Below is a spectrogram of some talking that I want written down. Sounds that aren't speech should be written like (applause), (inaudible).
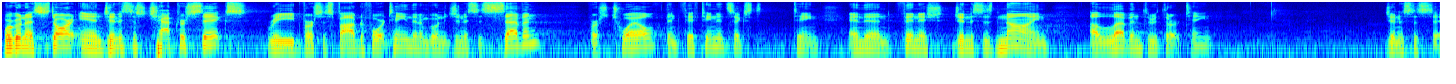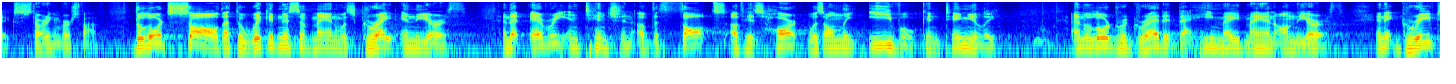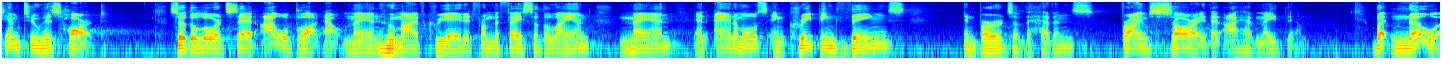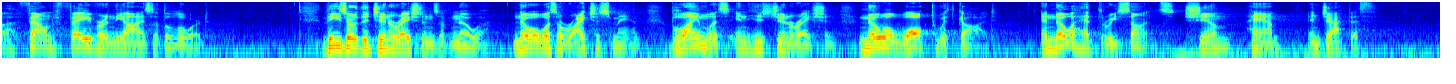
We're going to start in Genesis chapter 6, read verses 5 to 14. Then I'm going to Genesis 7, verse 12, then 15 and 16, and then finish Genesis 9, 11 through 13. Genesis 6, starting in verse 5. The Lord saw that the wickedness of man was great in the earth, and that every intention of the thoughts of his heart was only evil continually. And the Lord regretted that he made man on the earth, and it grieved him to his heart. So the Lord said, I will blot out man, whom I have created from the face of the land, man and animals and creeping things and birds of the heavens, for I am sorry that I have made them. But Noah found favor in the eyes of the Lord. These are the generations of Noah. Noah was a righteous man, blameless in his generation. Noah walked with God. And Noah had three sons Shem, Ham, and Japheth.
